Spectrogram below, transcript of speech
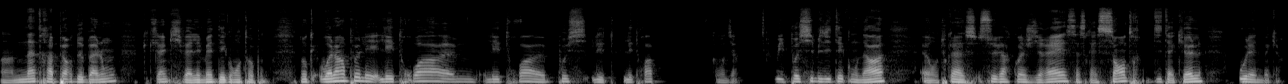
un attrapeur de ballon, quelqu'un qui va aller mettre des grands tampons. Donc voilà un peu les, les trois, les trois, les, les trois comment dire oui, possibilité qu'on a, euh, en tout cas ce vers quoi je dirais, ça serait centre, dit tackle ou linebacker.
